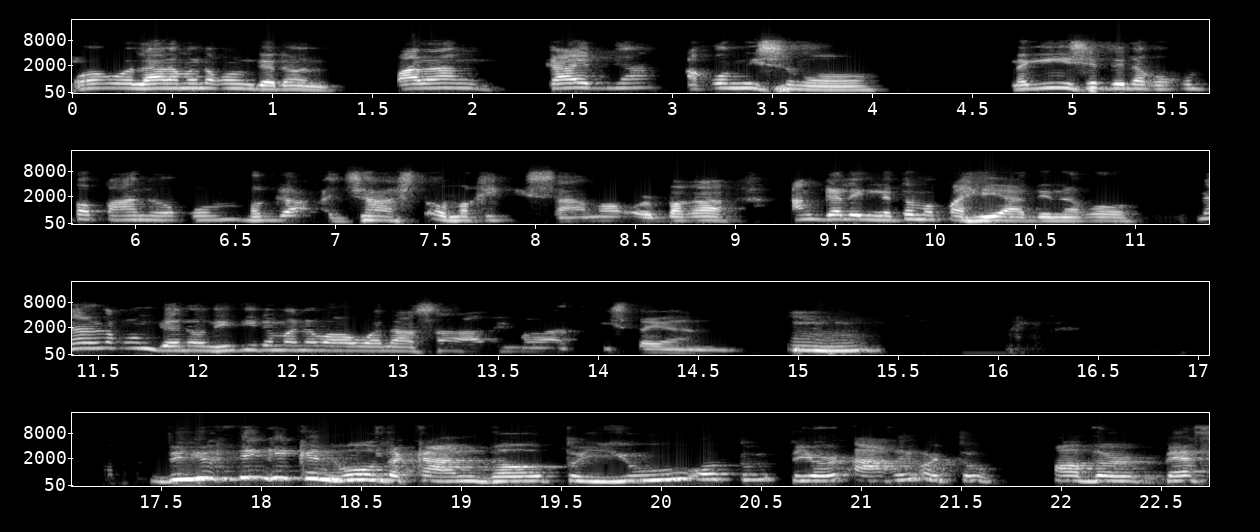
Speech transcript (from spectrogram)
Wa- Wala naman akong ganun. Parang kahit nga ako mismo, nag-iisip din ako kung paano ako mag-adjust o makikisama or baka ang galing nito, mapahiya din ako. Meron akong ganun, hindi naman nawawala sa aming mga artista yan. Mhm. Do you think he can hold a candle to you or to, to your acting or to other best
